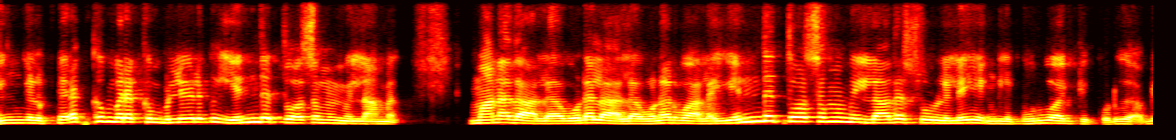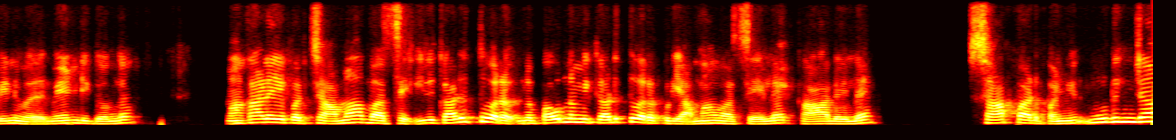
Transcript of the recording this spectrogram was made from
எங்களுக்கு பிறக்கும் பிறக்கும் பிள்ளைகளுக்கும் எந்த தோஷமும் இல்லாமல் மனதால உடலால உணர்வால எந்த தோஷமும் இல்லாத சூழ்நிலையை எங்களுக்கு உருவாக்கி கொடு அப்படின்னு வேண்டிக்கோங்க. மகாலய பட்ச அமாவாசை இதுக்கு அடுத்து வர இந்த பௌர்ணமிக்கு அடுத்து வரக்கூடிய அமாவாசையில காலையில சாப்பாடு பண்ணி முடிஞ்சா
